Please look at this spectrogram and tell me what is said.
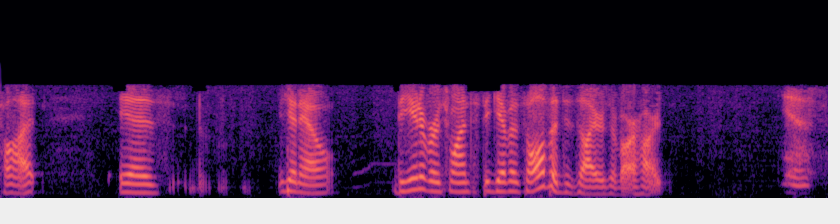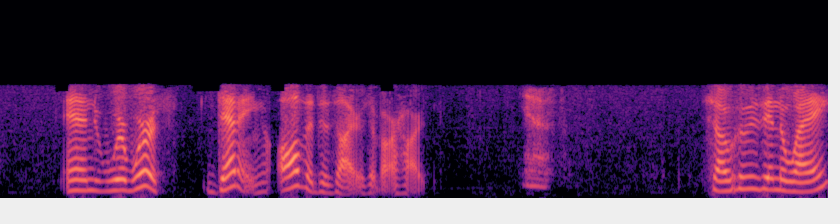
taught is you know the universe wants to give us all the desires of our heart Yes. and we're worth getting all the desires of our heart. Yes. So who's in the way?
